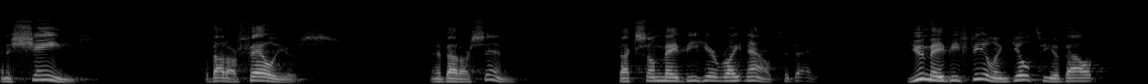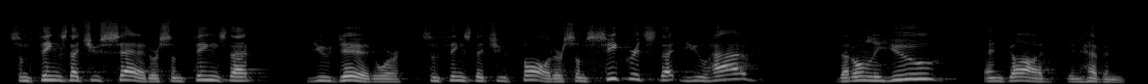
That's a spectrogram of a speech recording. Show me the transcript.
and ashamed about our failures and about our sin. In fact, some may be here right now today. You may be feeling guilty about some things that you said or some things that you did, or some things that you thought, or some secrets that you have that only you and God in heaven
